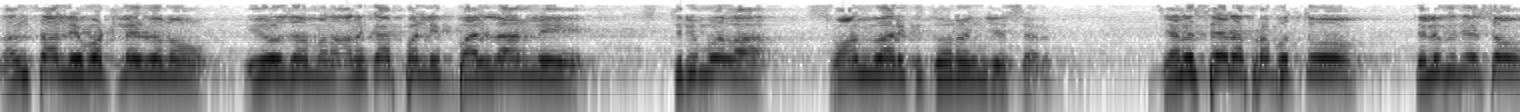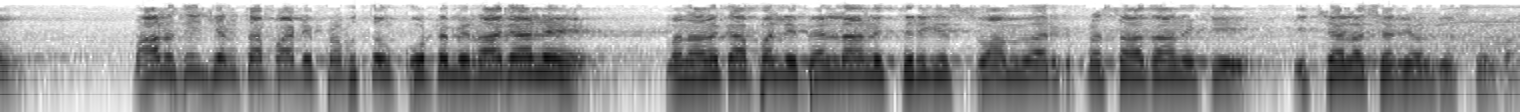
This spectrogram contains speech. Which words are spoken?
లంచాలు ఇవ్వట్లేదనో ఈ రోజున మన అనకాపల్లి బల్లాన్ని తిరుమల స్వామివారికి దూరం చేశారు. జనసేన ప్రభుత్వం తెలుగుదేశం భారతీయ జనతా పార్టీ ప్రభుత్వం కూటమి రాగానే మన అనకాపల్లి బెల్లాన్ని తిరిగి స్వామివారికి ప్రసాదానికి ఇచ్చేలా చర్యలు తీసుకుంటాం.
